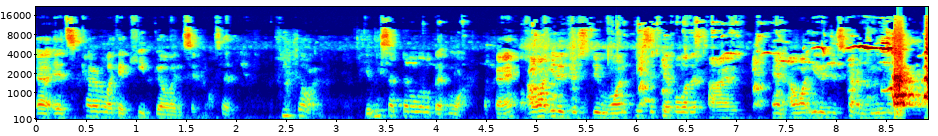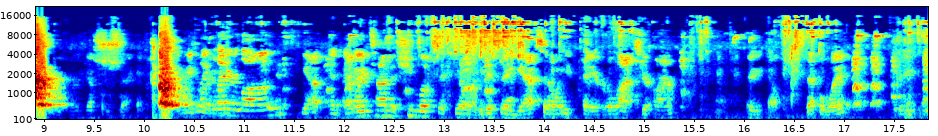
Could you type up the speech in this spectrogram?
Uh, it's kind of like a keep going signal. So keep going. Give me something a little bit more, okay? I want you to just do one piece of kibble at a time, and I want you to just kind of move it just a second. Like let her long. Yep, and every time that she looks at you, I want you to say yes, and I want you to say, relax your arm. There you go. Step away. There you go.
